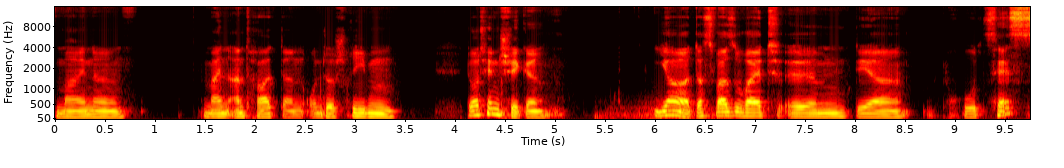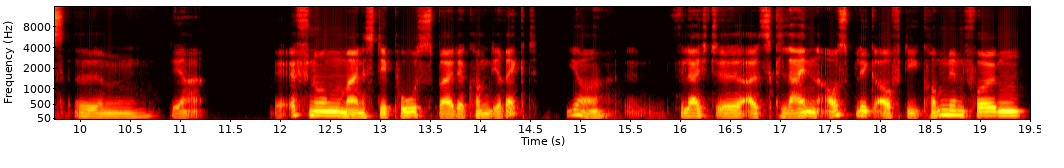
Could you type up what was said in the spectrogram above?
meine, meinen Antrag dann unterschrieben dorthin schicke. Ja, das war soweit ähm, der Prozess ähm, der Eröffnung meines Depots bei der Comdirect. Ja, vielleicht äh, als kleinen Ausblick auf die kommenden Folgen.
